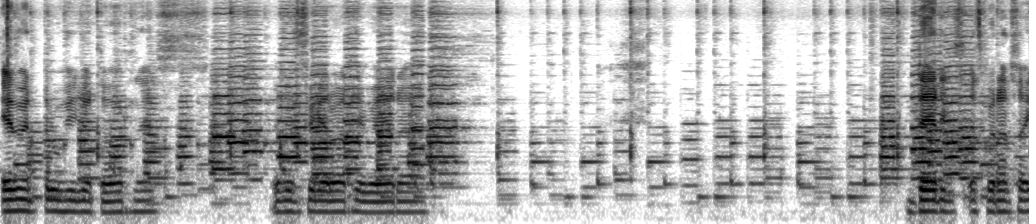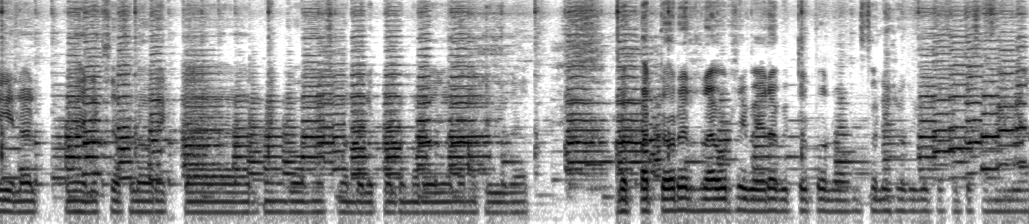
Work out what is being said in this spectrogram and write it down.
Edwin Trujillo Torres, Edwin Figueroa Rivera, Deris Esperanza Aguilar, Melissa Flores, Carmen Gómez, Manuel Leopoldo María La Natividad, los pastores Raúl Rivera, Víctor Colón, Félix Rodríguez de Santas Familias,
